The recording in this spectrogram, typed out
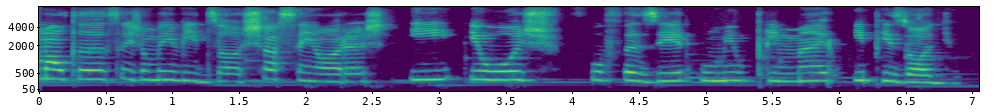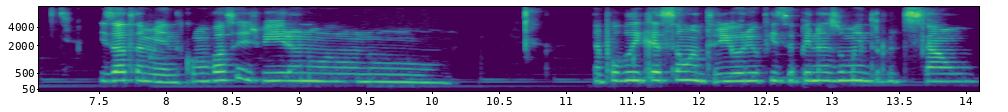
malta, sejam bem-vindos ao Chá Sem Horas e eu hoje vou fazer o meu primeiro episódio. Exatamente, como vocês viram no, no, na publicação anterior, eu fiz apenas uma introdução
